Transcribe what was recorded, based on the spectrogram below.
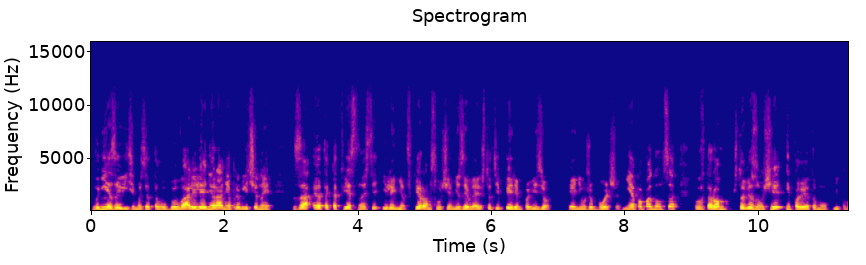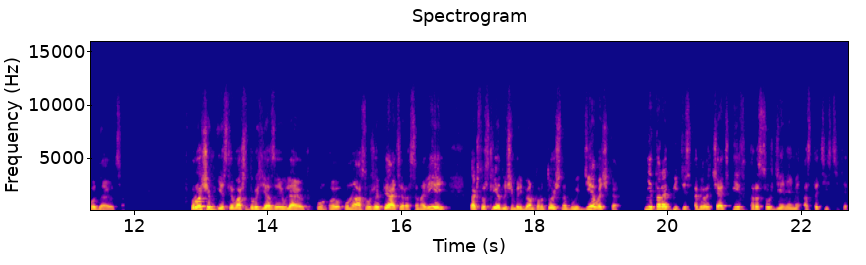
вне зависимости от того, бывали ли они ранее привлечены за это к ответственности или нет. В первом случае они заявляют, что теперь им повезет, и они уже больше не попадутся. Во втором, что везущие и поэтому не попадаются. Впрочем, если ваши друзья заявляют, у, э, у нас уже пятеро сыновей, так что следующим ребенком точно будет девочка – не торопитесь огорчать их рассуждениями о статистике.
